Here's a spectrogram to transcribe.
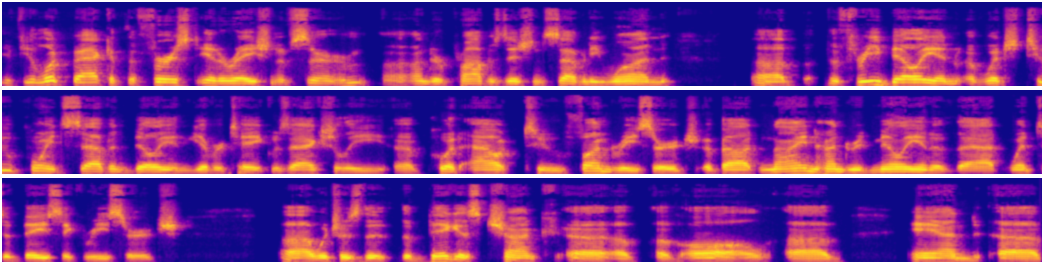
if you look back at the first iteration of CIRM uh, under Proposition 71, uh, the three billion of which 2.7 billion, give or take, was actually uh, put out to fund research. About 900 million of that went to basic research, uh, which was the the biggest chunk uh, of of all. Um, and uh,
